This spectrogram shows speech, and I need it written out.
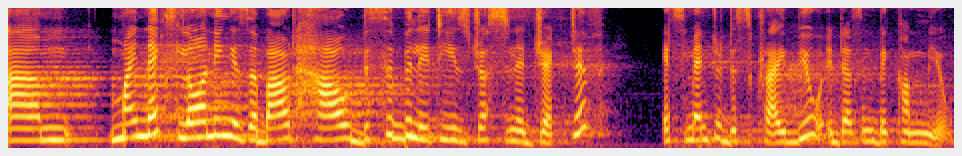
Um, my next learning is about how disability is just an adjective it's meant to describe you, it doesn't become you.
